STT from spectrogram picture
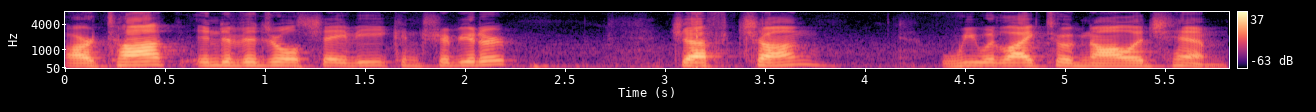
Our top individual Shavee contributor, Jeff Chung, we would like to acknowledge him.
